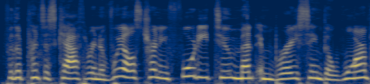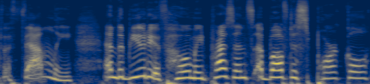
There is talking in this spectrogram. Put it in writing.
for the Princess Catherine of Wales, turning 42 meant embracing the warmth of family and the beauty of homemade presents above the sparkle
